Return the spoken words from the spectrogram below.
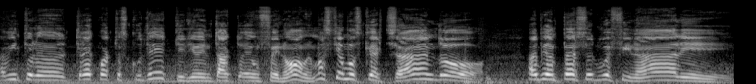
ha vinto 3-4 scudetti, è diventato è un fenomeno. Ma stiamo scherzando? Abbiamo perso due finali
